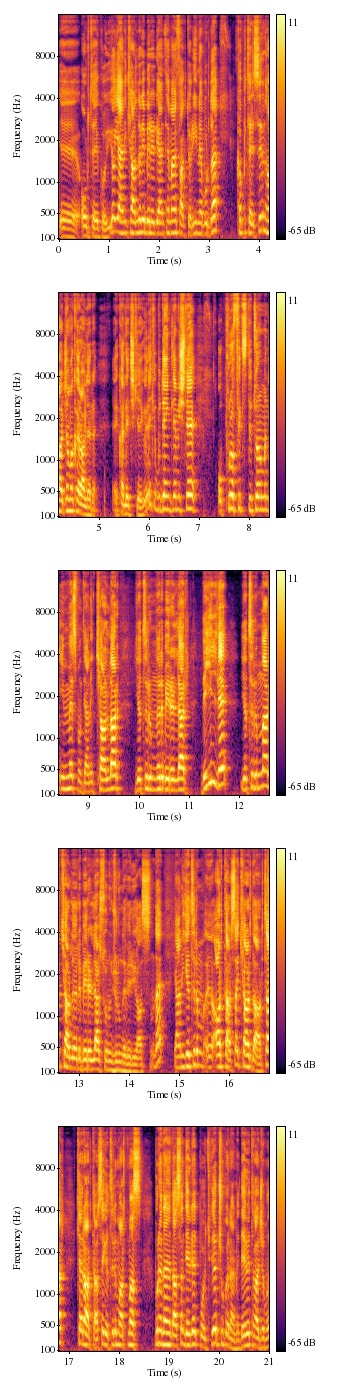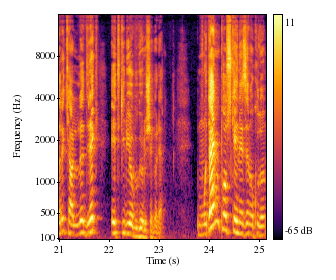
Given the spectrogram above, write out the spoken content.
e, ortaya koyuyor. Yani karları belirleyen temel faktör yine burada kapitalistlerin harcama kararları e, Kaleçki'ye göre ki bu denklem işte o profits determine investment yani karlar yatırımları belirler değil de yatırımlar karları belirler sonucunu da veriyor aslında. Yani yatırım e, artarsa kar da artar, kar artarsa yatırım artmaz. Bu nedenle de aslında devlet politikaları çok önemli. Devlet harcamaları karlılığı direkt etkiliyor bu görüşe göre. Modern post Keynesyen okulun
